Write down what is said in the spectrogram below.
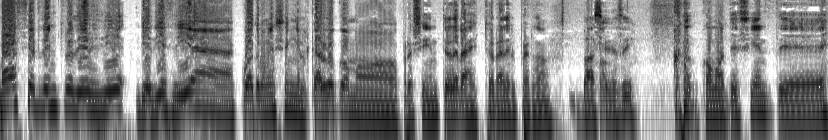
Va a ser dentro de 10 días, de días, cuatro meses en el cargo como presidente de la gestora del perdón. Va a ser que sí. ¿Cómo te sientes?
